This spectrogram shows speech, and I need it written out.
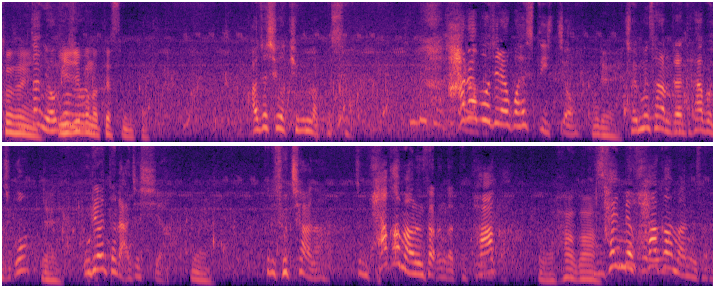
선생님, 일단 이 여기는- 집은 어땠습니까? 아저씨가 기분 나빴어. 할아버지라고 할 수도 있죠. 예. 젊은 사람들한테 할아버지고, 예. 우리한테는 아저씨야. 예. 근데 좋지 않아. 좀 화가 많은 사람 같아, 화가. 어, 하가. 삶에 화가 많은 사람.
